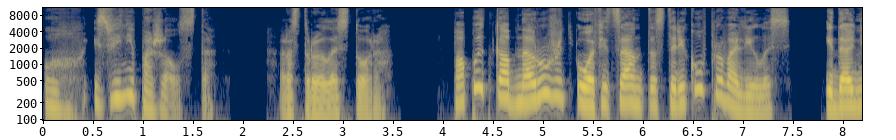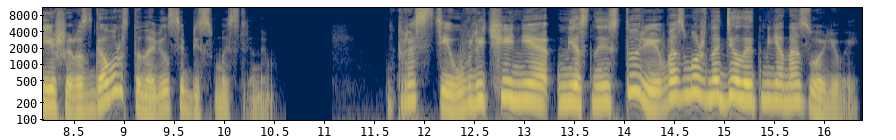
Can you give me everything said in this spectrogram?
О, извини, пожалуйста, расстроилась Тора. Попытка обнаружить у официанта стариков провалилась, и дальнейший разговор становился бессмысленным. «Прости, увлечение местной историей, возможно, делает меня назойливой.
